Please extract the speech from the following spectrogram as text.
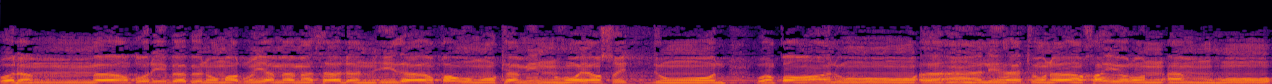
ولما ضرب ابن مريم مثلا إذا قومك منه يصدون وقالوا أآلهتنا خير أم هو؟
